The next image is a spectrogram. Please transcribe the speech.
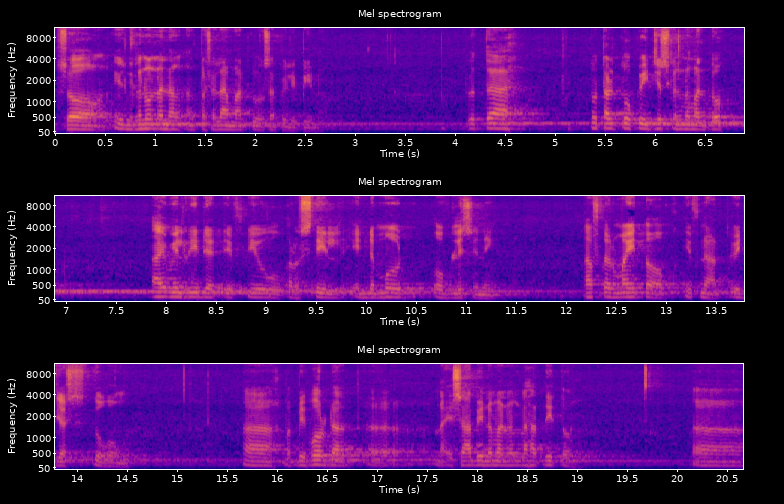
So, yun, ganun na lang ang pasalamat ko sa Pilipino. But uh, total two pages lang naman to. I will read it if you are still in the mood of listening. After my talk, if not, we just go home. Uh, but before that, uh, naisabi naman ang lahat dito. Uh,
